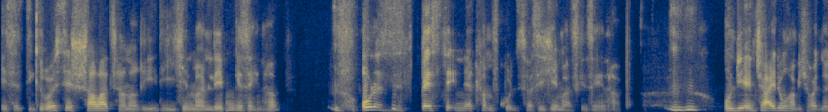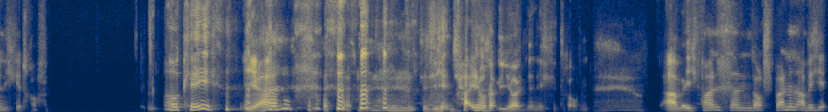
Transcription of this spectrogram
ist es die größte Scharlatanerie, die ich in meinem Leben gesehen habe, oder es ist das Beste in der Kampfkunst, was ich jemals gesehen habe. Mhm. Und die Entscheidung habe ich heute noch nicht getroffen. Okay. Ja, die Entscheidung habe ich heute noch nicht getroffen. Aber ich fand es dann doch spannend. Aber ich,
